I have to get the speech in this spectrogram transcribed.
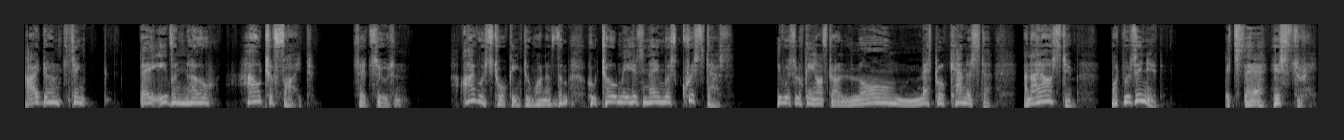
I don't think they even know how to fight, said Susan. I was talking to one of them who told me his name was Kristas. He was looking after a long metal canister, and I asked him what was in it. It's their history.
